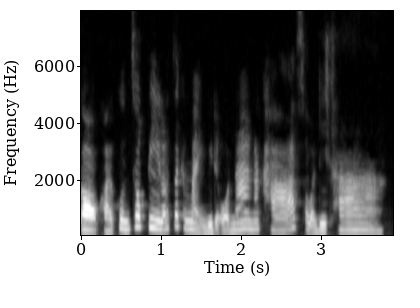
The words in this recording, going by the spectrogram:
ก็ขอให้คุณโชคดีแล้วเจอกันใหม่วิดีโอหน้านะคะ สวัสดีค่ะ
